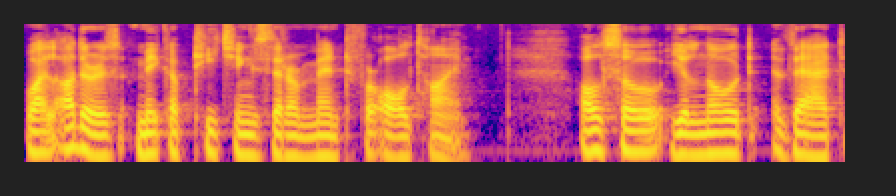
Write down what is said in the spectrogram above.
while others make up teachings that are meant for all time. Also, you'll note that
